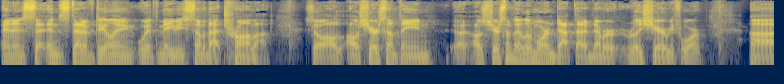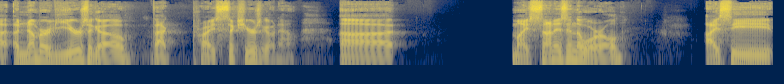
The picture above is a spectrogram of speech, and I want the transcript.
and instead instead of dealing with maybe some of that trauma. So I'll I'll share something. Uh, I'll share something a little more in depth that I've never really shared before. Uh, a number of years ago, in fact, probably six years ago now, uh, my son is in the world. I see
